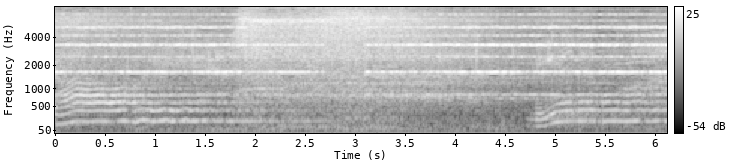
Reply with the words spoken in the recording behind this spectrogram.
Sorry. Me and everyone.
